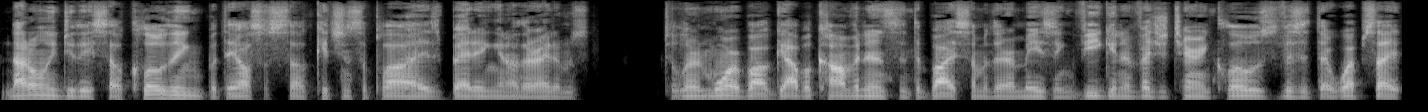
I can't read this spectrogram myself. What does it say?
Not only do they sell clothing, but they also sell kitchen supplies, bedding, and other items. To learn more about Galba Confidence and to buy some of their amazing vegan and vegetarian clothes, visit their website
